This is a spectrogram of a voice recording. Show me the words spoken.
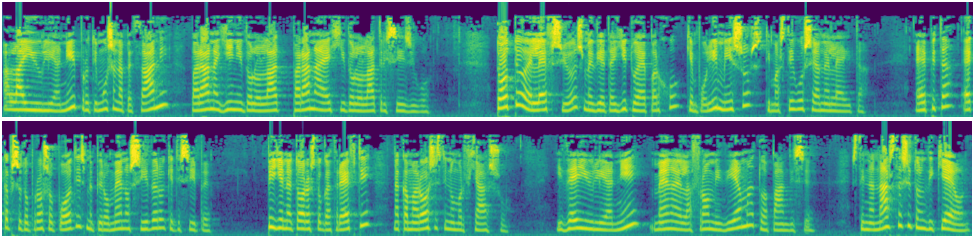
Αλλά η Ιουλιανή προτιμούσε να πεθάνει παρά να, γίνει παρά να έχει δολολάτρη σύζυγο. Τότε ο Ελεύσιος με διαταγή του έπαρχου και πολύ μίσος τη μαστίγωσε ανελαίητα. Έπειτα έκαψε το πρόσωπό της με πυρωμένο σίδερο και της είπε «Πήγαινε τώρα στον καθρέφτη να καμαρώσεις την ομορφιά σου». Η δε Ιουλιανή με ένα ελαφρό μηδίαμα του απάντησε «Στην Ανάσταση των δικαίων,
